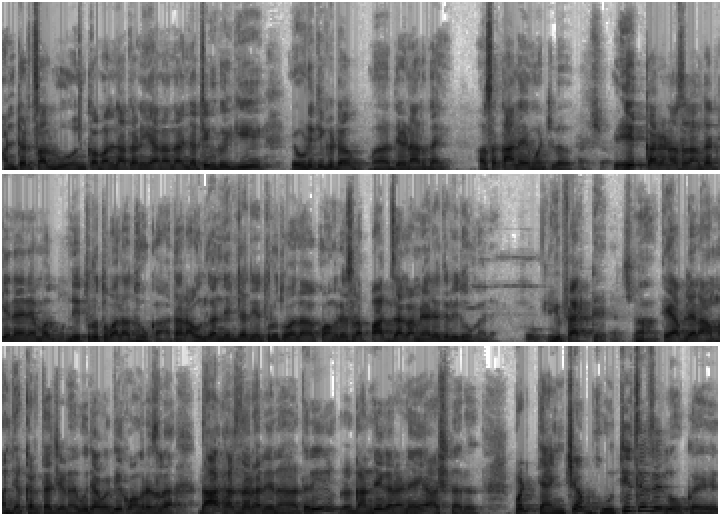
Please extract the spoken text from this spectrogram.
हंटर चालवून कमलनाथ आणि यांना नथिंग ही एवढी तिकीटं देणार नाही. असं का नाही म्हटलं? एक कारण असं सांगतात की नाही नाही मग नेतृत्वाला धोका. आता राहुल गांधींच्या नेतृत्वाला काँग्रेसला पाच जागा मिळाल्या तरी धोका नाही. ही फॅक्ट आहे. हां ते आपल्याला अमान्य करताच येणार. उद्या अगदी काँग्रेसला दहा खासदार आले ना तरी गांधी घराणे असणारच. पण त्यांच्या भोवतीचे जे लोक आहेत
